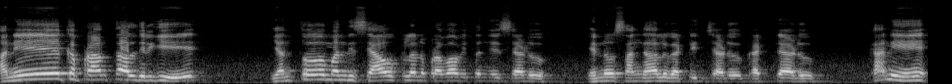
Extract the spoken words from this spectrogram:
అనేక ప్రాంతాలు తిరిగి ఎంతోమంది సేవకులను ప్రభావితం చేశాడు ఎన్నో సంఘాలు కట్టించాడు కట్టాడు. కానీ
